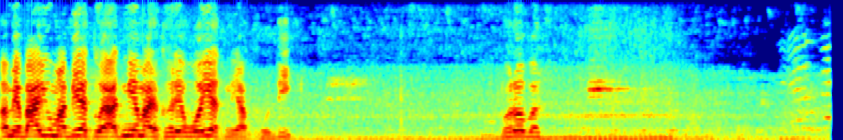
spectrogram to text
અમે બાયુમાં બે તો આદમી અમારા ઘરે હોય જ નહીં આખો દી. બરોબર?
